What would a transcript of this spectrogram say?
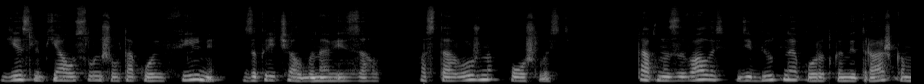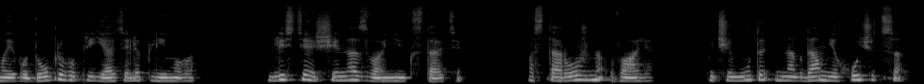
Если б я услышал такое в фильме, закричал бы на весь зал: "Осторожно, пошлость!" Так называлась дебютная короткометражка моего доброго приятеля Климова. Блестящее название, кстати. Осторожно, Валя. Почему-то иногда мне хочется,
